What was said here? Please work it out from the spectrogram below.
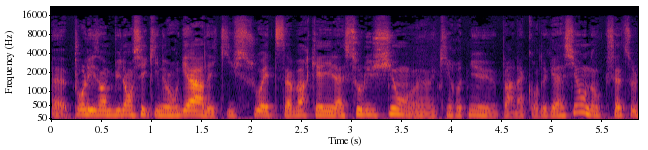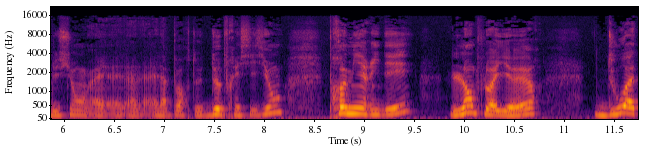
euh, pour les ambulanciers qui nous regardent et qui souhaitent savoir quelle est la solution qui est retenue par la Cour de cassation, donc cette solution, elle apporte deux précisions. Première idée, l'employeur doit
